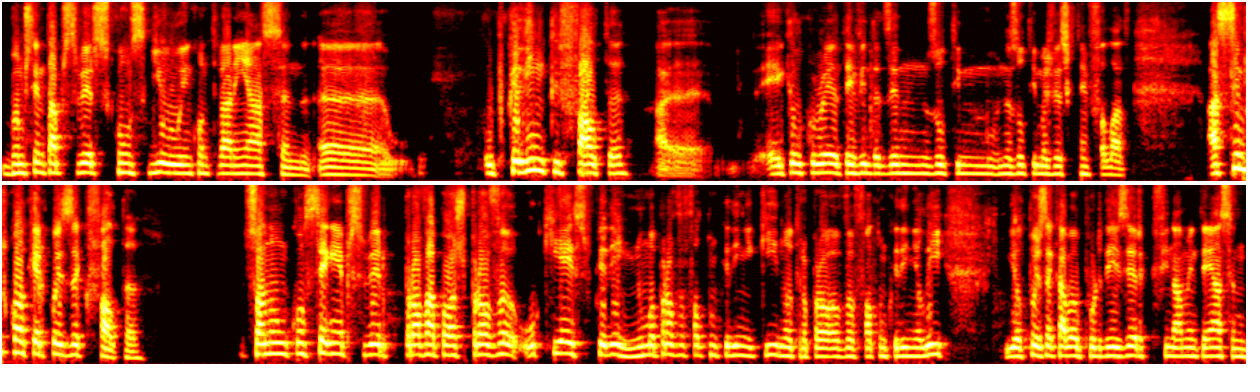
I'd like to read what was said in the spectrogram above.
vamos tentar perceber se conseguiu encontrar em Assen uh, o bocadinho que lhe falta. Uh, é aquilo que o Ray tem vindo a dizer nos último, nas últimas vezes que tem falado. Há sempre qualquer coisa que falta. Só não conseguem perceber prova após prova o que é esse bocadinho. Numa prova falta um bocadinho aqui, noutra prova falta um bocadinho ali. E ele depois acaba por dizer que finalmente em Assen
